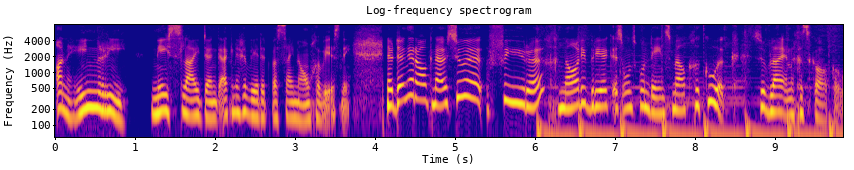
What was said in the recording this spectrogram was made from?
aan Henry Nestle dink. Ek het nie geweet dit was sy naam gewees nie. Nou dinge raak nou so vurig. Na die breek is ons kondensmelk gekook. So bly ingeskakel.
